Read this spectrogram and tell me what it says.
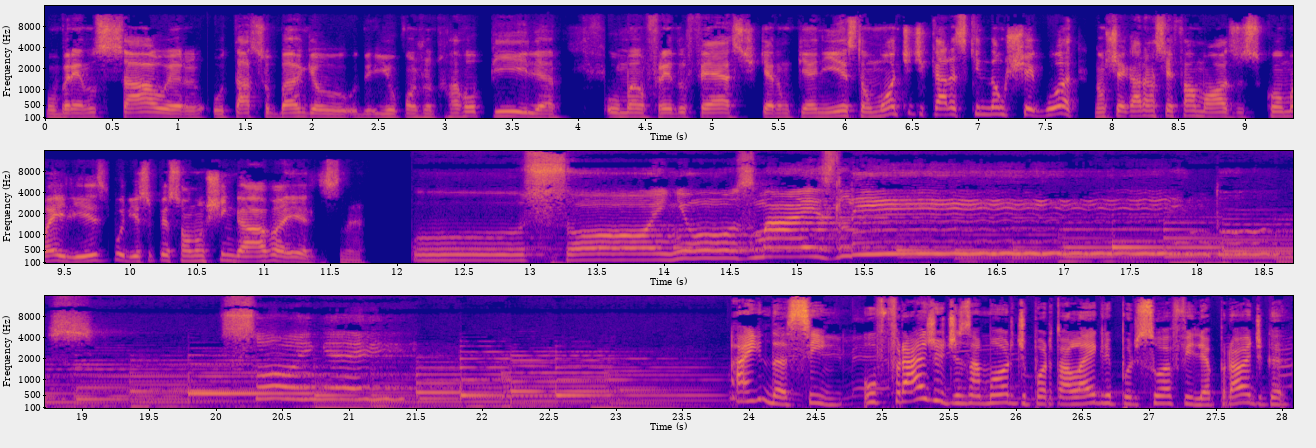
O Breno Sauer, o Tasso Bangel e o Conjunto Farroupilha, o Manfredo Fest, que era um pianista, um monte de caras que não chegou, não chegaram a ser famosos como a Elise, por isso o pessoal não xingava eles, né? Os sonhos mais lindos Ainda assim, o frágil desamor de Porto Alegre por sua filha pródiga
